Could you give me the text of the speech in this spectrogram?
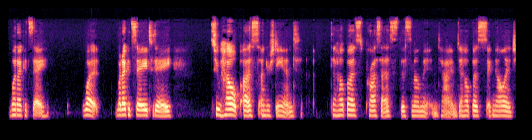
what I could say, what what I could say today to help us understand, to help us process this moment in time, to help us acknowledge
